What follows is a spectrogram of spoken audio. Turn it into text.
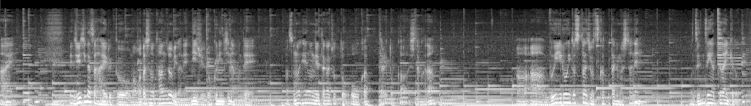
はい。で11月入ると、まあ、私の誕生日がね26日なので、まあ、その辺のネタがちょっと多かったりとかしたかな。ああ V ロイドスタジオ使ったりもしたね。もう全然やってないけど。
